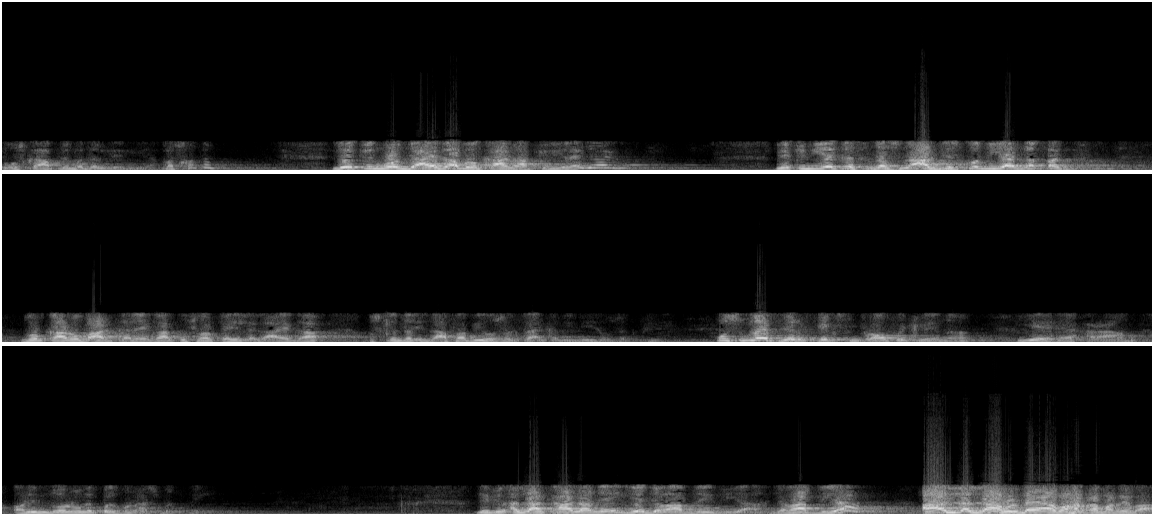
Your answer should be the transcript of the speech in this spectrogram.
تو اس کا آپ نے بدل دے دیا بس ختم۔ لیکن وہ جائے گا وہ مکان آپ کے لیے رہ جائے گا۔ لیکن یہ کہ دس لاکھ جس کو دیا نقد، وہ کاروبار کرے گا، کچھ اور کہیں لگائے گا، اس کے اندر اضافہ بھی ہو سکتا ہے، کبھی نہیں ہو سکتی۔ اس میں پھر فکس پروفٹ لینا یہ ہے حرام اور ان دونوں میں کوئی مناسبت نہیں۔ لیکن اللہ تعالیٰ نے یہ جواب نہیں دیا۔ جواب دیا اللہ المیا محرم ربا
